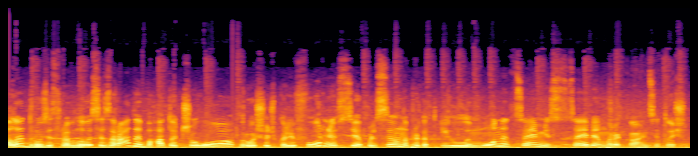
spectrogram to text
Але друзі, справедливості заради багато чого вирощують в Каліфорнію. Ці апельсини, наприклад, і лимони це місцеві американці. Точно,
